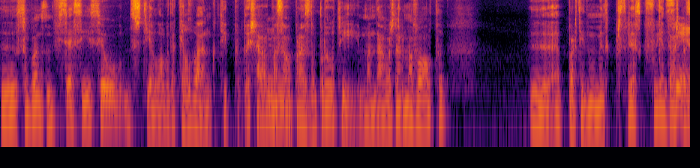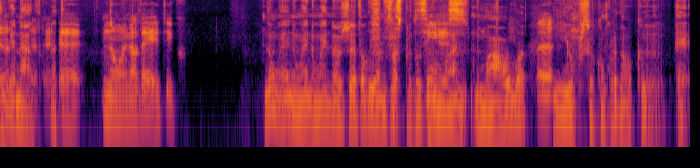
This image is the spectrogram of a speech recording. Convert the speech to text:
uh, se o banco me fizesse isso, eu desistia logo daquele banco, tipo, deixava uhum. passar o prazo do produto e mandavas dar uma volta uh, a partir do momento que percebesse que fui, entre aspas, Sim, enganado. É, é, não é nada ético. Não é, não é, não é. Nós avaliamos esse produto Sim, numa, numa aula uh, e o professor concordou que é,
